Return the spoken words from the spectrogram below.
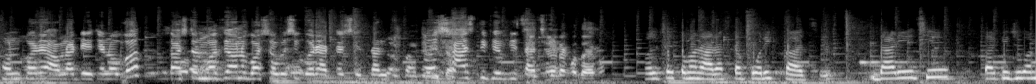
ফোন করে আমরা ডেকে নেব। দশটার মধ্যে আমরা বসাবসি করে একটা সিদ্ধান্ত পাবো। ওই শাস্তি পেয়ে বিচার। বলছে তোমার আর একটা পরীক্ষা আছে। দাঁড়িয়েছি তার কিছুক্ষণ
